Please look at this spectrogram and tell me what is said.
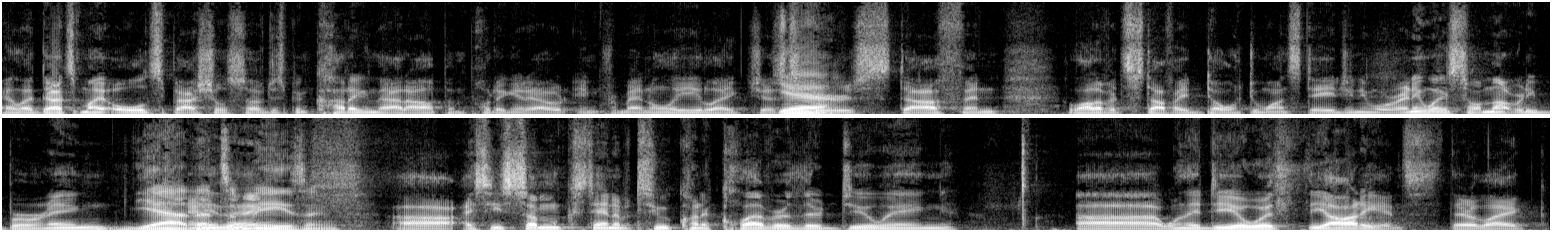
And like that's my old special, so I've just been cutting that up and putting it out incrementally like just Yeah. here's stuff and a lot of it's stuff I don't do on stage anymore anyway, so I'm not really burning. Yeah, that's amazing. Uh, I see some stand up too kind of clever. They're doing uh, when they deal with the audience. They're like,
